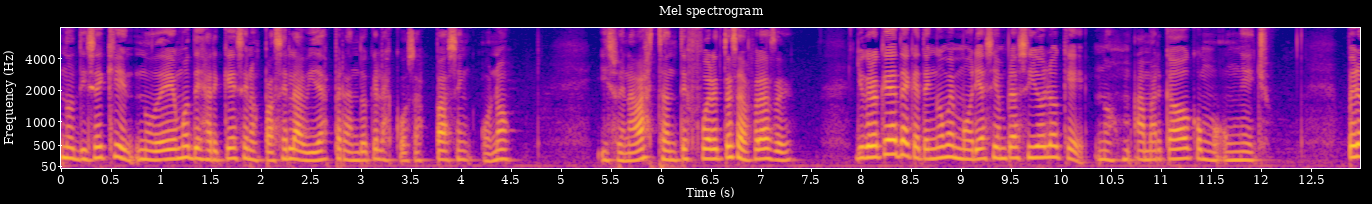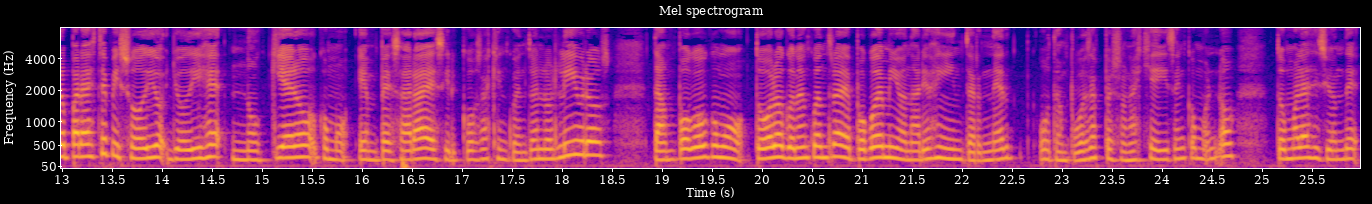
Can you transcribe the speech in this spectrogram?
nos dice que no debemos dejar que se nos pase la vida esperando que las cosas pasen o no. Y suena bastante fuerte esa frase. Yo creo que desde que tengo memoria siempre ha sido lo que nos ha marcado como un hecho. Pero para este episodio yo dije, no quiero como empezar a decir cosas que encuentro en los libros, tampoco como todo lo que uno encuentra de poco de millonarios en internet, o tampoco esas personas que dicen como, no, tomo la decisión de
